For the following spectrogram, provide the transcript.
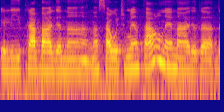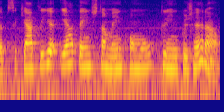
Ele trabalha na, na saúde mental, né, na área da, da psiquiatria e atende também como clínico geral.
